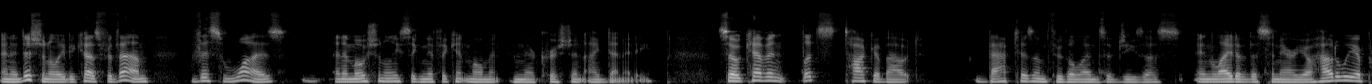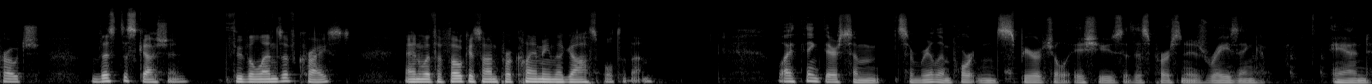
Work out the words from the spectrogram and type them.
and additionally, because for them, this was an emotionally significant moment in their Christian identity. So, Kevin, let's talk about baptism through the lens of Jesus in light of this scenario. How do we approach this discussion through the lens of Christ and with a focus on proclaiming the gospel to them? Well, I think there's some some real important spiritual issues that this person is raising, and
